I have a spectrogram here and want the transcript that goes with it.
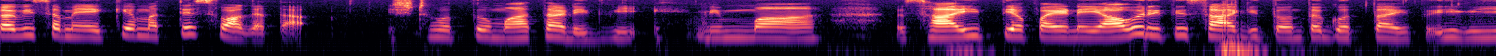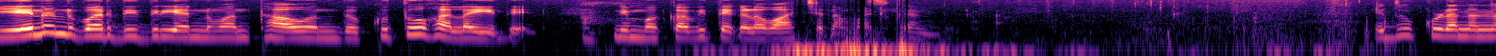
ಕವಿ ಸಮಯಕ್ಕೆ ಮತ್ತೆ ಸ್ವಾಗತ. ಇಷ್ಟು ಹೊತ್ತು ಮಾತಾಡಿದ್ವಿ. ನಿಮ್ಮ ಸಾಹಿತ್ಯ ಪಯಣ ಯಾವ ರೀತಿ ಸಾಗಿತ್ತು ಅಂತ ಗೊತ್ತಾಯಿತು. ಈಗ ಏನನ್ನು ಬರೆದಿದ್ರಿ ಅನ್ನುವಂತಹ ಒಂದು ಕುತೂಹಲ ಇದೆ. ನಿಮ್ಮ ಕವಿತೆಗಳ ವಾಚನ ಮಾಡಿ. ಇದು ಕೂಡ ನನ್ನ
